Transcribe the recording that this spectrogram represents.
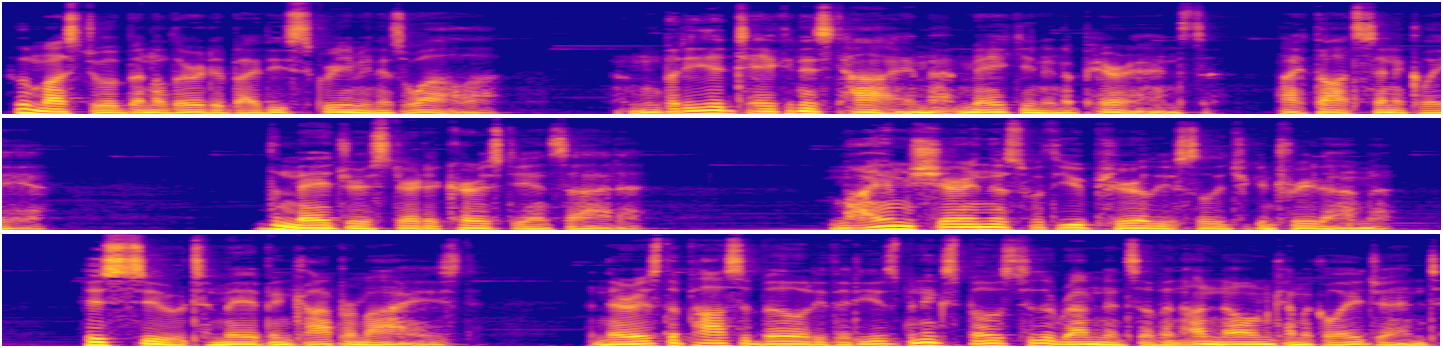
who must have been alerted by the screaming as well. But he had taken his time making an appearance, I thought cynically. The major stared at Kirsty and said, I am sharing this with you purely so that you can treat him. His suit may have been compromised, and there is the possibility that he has been exposed to the remnants of an unknown chemical agent,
